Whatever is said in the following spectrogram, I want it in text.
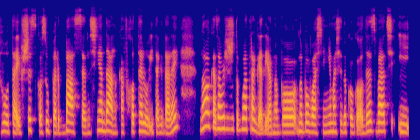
tutaj wszystko super, basen, śniadanka w hotelu i tak dalej, no okazało się, że to była tragedia, no bo, no bo właśnie nie ma się do kogo odezwać i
